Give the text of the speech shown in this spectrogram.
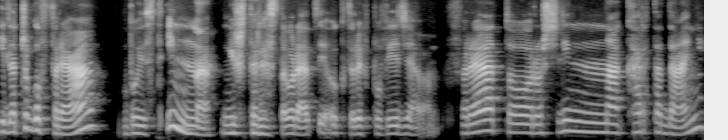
I dlaczego Frea? Bo jest inna niż te restauracje, o których powiedziałam. Frea to roślinna karta dań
